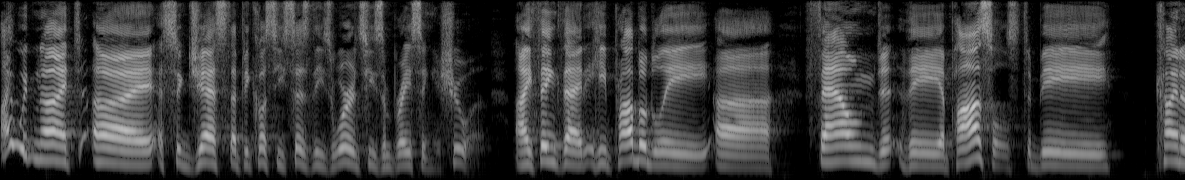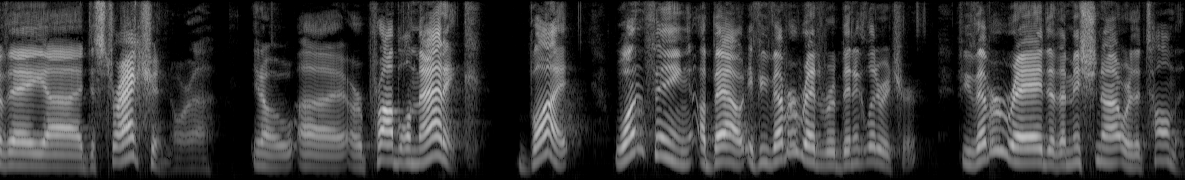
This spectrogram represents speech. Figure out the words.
I would not uh, suggest that because he says these words, he's embracing Yeshua. I think that he probably uh, found the apostles to be kind of a uh, distraction or a, you know, uh, or problematic. But one thing about, if you've ever read rabbinic literature, if you've ever read the Mishnah or the Talmud,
